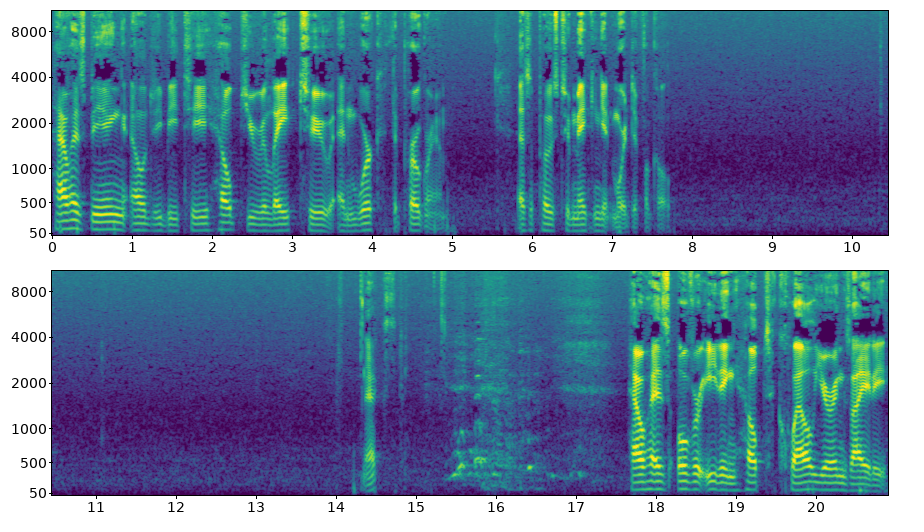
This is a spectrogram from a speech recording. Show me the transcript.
How has being LGBT helped you relate to and work the program as opposed to making it more difficult? Next. How has overeating helped quell your anxiety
